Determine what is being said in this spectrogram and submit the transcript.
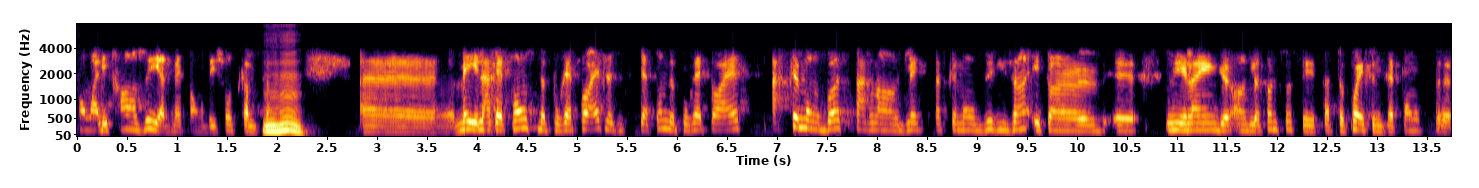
sont à l'étranger, admettons, des choses comme ça. Mm-hmm. Euh, mais la réponse ne pourrait pas être, la justification ne pourrait pas être parce que mon boss parle anglais, parce que mon dirigeant est un euh, unilingue anglophone. Ça, c'est, ça peut pas être une réponse euh,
